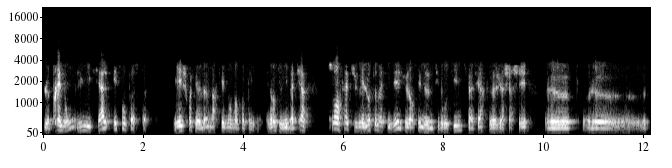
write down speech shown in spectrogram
le prénom, l'initiale et son poste et je crois qu'il avait même marqué le nom d'entreprise. Et donc, je me dis, bah, tiens, soit en fait, je vais l'automatiser, je vais lancer une petite routine qui va faire que je vais chercher le, le,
